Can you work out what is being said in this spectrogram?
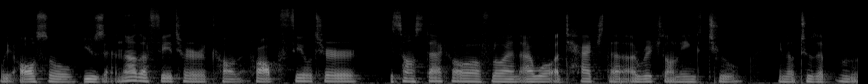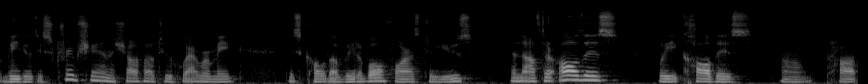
We also use another filter called crop filter. It's on Stack Overflow, and I will attach the original link to you know to the video description. And shout out to whoever made this code available for us to use. And after all this, we call this um, prod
